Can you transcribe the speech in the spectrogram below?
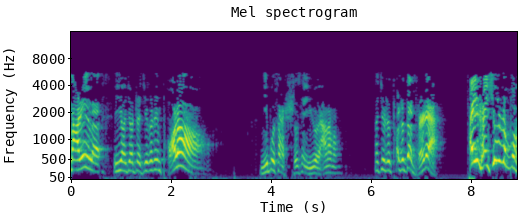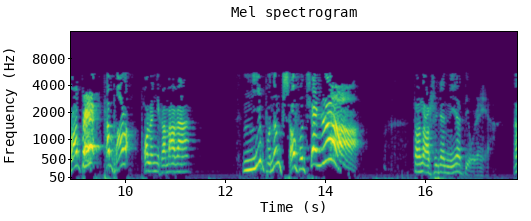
拿人来，要叫这几个人跑了，你不算失信于俺了吗？那就是他是带腿的，他一看形势不好，摆他跑了，跑了你可麻烦？你不能车夫田者，到那时间你也丢人呀！啊，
